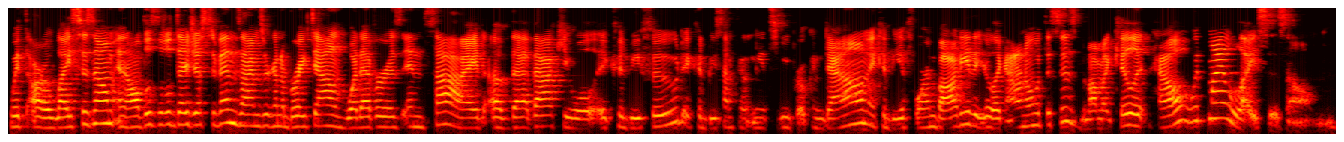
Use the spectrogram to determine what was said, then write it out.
with our lysosome, and all those little digestive enzymes are going to break down whatever is inside of that vacuole. It could be food, it could be something that needs to be broken down, it could be a foreign body that you're like, I don't know what this is, but I'm going to kill it. How? With my lysosome.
